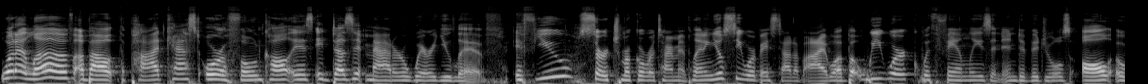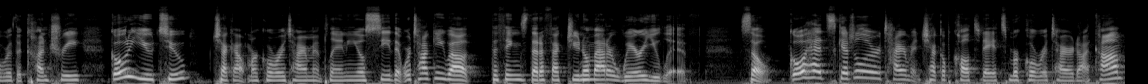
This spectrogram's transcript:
What I love about the podcast or a phone call is it doesn't matter where you live. If you search Merkle Retirement Planning, you'll see we're based out of Iowa, but we work with families and individuals all over the country. Go to YouTube, check out Merkle Retirement Planning. You'll see that we're talking about the things that affect you no matter where you live. So go ahead, schedule a retirement checkup call today. It's merkleretire.com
